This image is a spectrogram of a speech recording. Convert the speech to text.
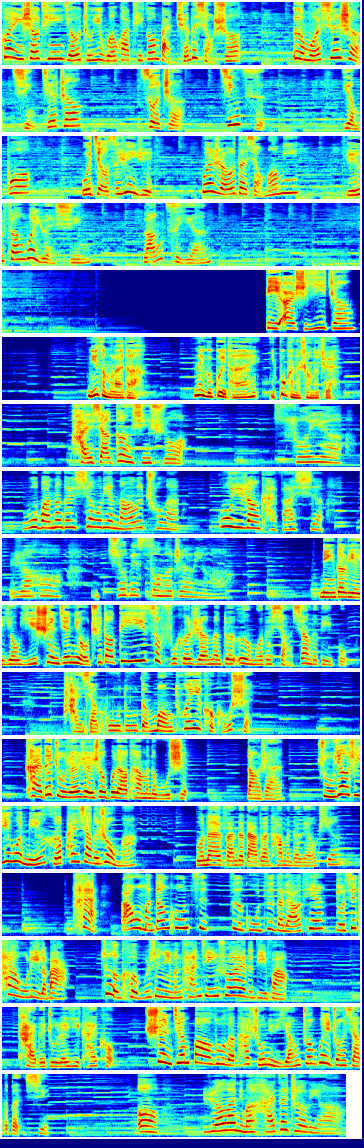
欢迎收听由竹意文化提供版权的小说《恶魔先生，请接招》，作者金子，演播五九四韵韵，温柔的小猫咪，云帆未远行，郎子言。第二十一章，你怎么来的？那个柜台你不可能上得去。潘夏更心虚了，所以我把那个项链拿了出来，故意让凯发现，然后就被送到这里了。明的脸有一瞬间扭曲到第一次符合人们对恶魔的想象的地步。潘夏咕嘟的猛吞一口口水。凯的主人忍受不了他们的无视，当然，主要是因为明和潘夏的肉麻。不耐烦的打断他们的聊天。嗨，把我们当空气，自顾自的聊天，有些太无理了吧？这可不是你们谈情说爱的地方。凯的主人一开口，瞬间暴露了他熟女佯装伪装下的本性。哦，原来你们还在这里啊！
